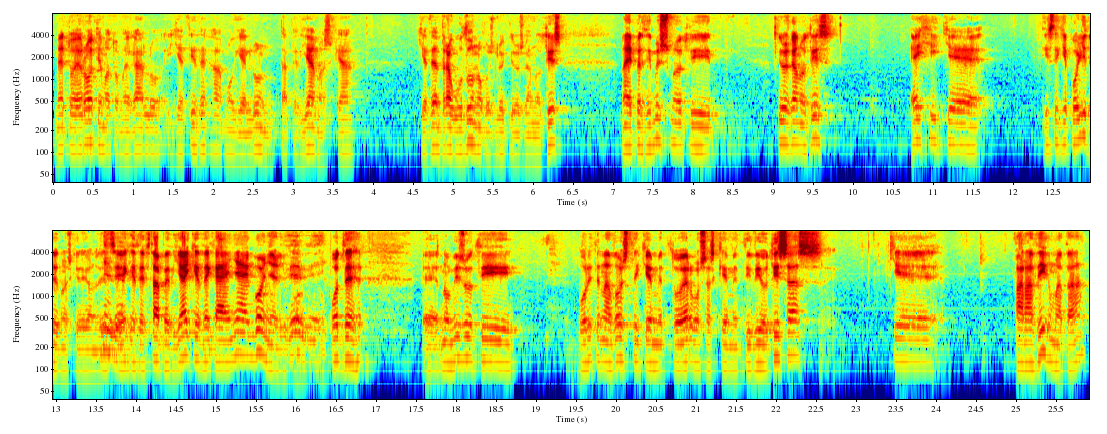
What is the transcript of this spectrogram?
με το ερώτημα το μεγάλο γιατί δεν χαμογελούν τα παιδιά μας πια και δεν τραγουδούν όπως λέει ο κύριος Γανωτής να υπενθυμίσουμε ότι ο κύριος Γανωτής έχει και Είστε και πολύτιμος κύριε Γανωτή, ναι, έχετε 7 παιδιά και 19 εγγόνια λοιπόν. Οπότε ε, νομίζω ότι μπορείτε να δώσετε και με το έργο σας και με τη βιωτή σας και παραδείγματα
